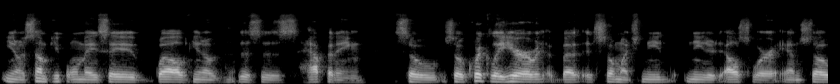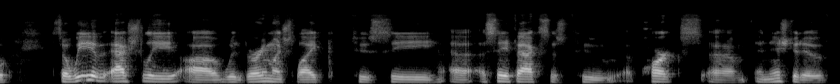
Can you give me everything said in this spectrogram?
you know some people may say, well, you know, this is happening so so quickly here, but it's so much need needed elsewhere, and so so we have actually uh, would very much like to see uh, a safe access to parks um, initiative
